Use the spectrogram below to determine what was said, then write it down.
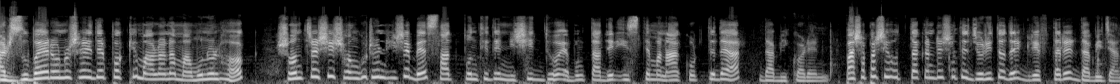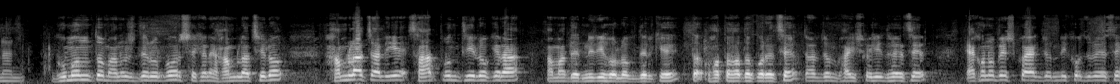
আর জুবায়ের অনুসারীদের পক্ষে মাওলানা মামুনুল হক সন্ত্রাসী সংগঠন হিসেবে সাতপন্থীদের নিষিদ্ধ এবং তাদের ইস্তেমা না করতে দেওয়ার দাবি করেন। পাশাপাশি হত্যাকাণ্ডের সাথে জড়িতদের গ্রেফতারের দাবি জানান। ঘুমন্ত মানুষদের উপর সেখানে হামলা ছিল। হামলা চালিয়ে সাতপন্থী লোকেরা আমাদের নিরীহ লোকদেরকে হতাহত করেছে। চারজন ভাই শহীদ হয়েছে। এখনও বেশ কয়েকজন নিখোঁজ রয়েছে।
